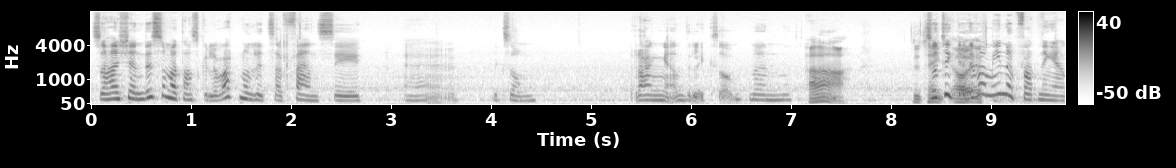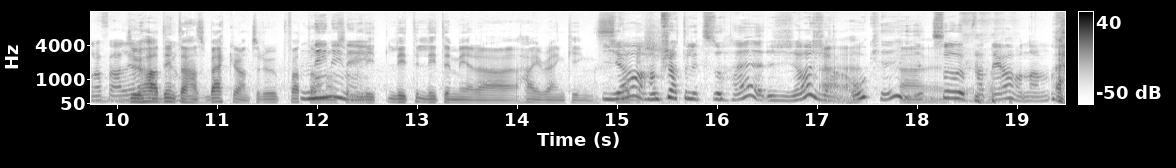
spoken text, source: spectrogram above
Så han kändes som att han skulle varit någon lite så här fancy, eh, liksom rangad liksom. Men Ah. Du så tänk- tyckte jag, ja, det var min uppfattning i alla fall. Du hade inte hans background så du uppfattade Nej, honom nej, som nej. lite, lite, lite mera high ranking Ja, snobbish. han pratar lite så här. Ja, ja, Ah, okej. ah, Så uppfattar jag honom.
